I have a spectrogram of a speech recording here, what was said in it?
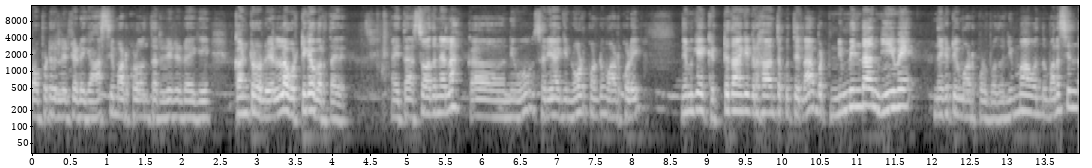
ಪ್ರಾಪರ್ಟಿ ರಿಲೇಟೆಡ್ ಆಗಿ, ಆಸ್ತಿ ಮಾಡ್ಕೊಳ್ಳುವಂಥ ರಿಲೇಟೆಡ್ ಆಗಿ ಕಂಟ್ರೋಲು ಎಲ್ಲ ಒಟ್ಟಿಗೆ ಬರ್ತಾ ಇದೆ. ಆಯಿತಾ? ಸೊ ಅದನ್ನೆಲ್ಲ ನೀವು ಸರಿಯಾಗಿ ನೋಡಿಕೊಂಡು ಮಾಡ್ಕೊಳ್ಳಿ. ನಿಮಗೆ ಕೆಟ್ಟದಾಗಿ ಗ್ರಹ ಅಂತ ಗೊತ್ತಿಲ್ಲ ಬಟ್ ನಿಮ್ಮಿಂದ ನೀವೇ ನೆಗೆಟಿವ್ ಮಾಡ್ಕೊಳ್ಬೋದು. ನಿಮ್ಮ ಒಂದು ಮನಸ್ಸಿಂದ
